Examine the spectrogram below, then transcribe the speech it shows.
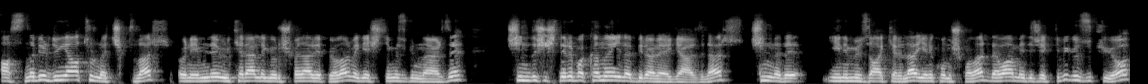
aslında bir dünya turuna çıktılar. Önemli ülkelerle görüşmeler yapıyorlar ve geçtiğimiz günlerde Çin Dışişleri Bakanı ile bir araya geldiler. Çin'le de yeni müzakereler, yeni konuşmalar devam edecek gibi gözüküyor.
